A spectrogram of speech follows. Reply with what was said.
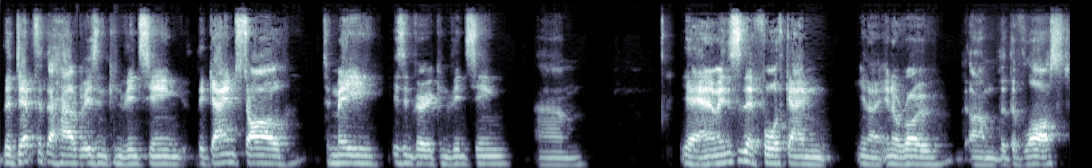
the depth that they have isn't convincing. The game style to me isn't very convincing. Um, yeah, I mean this is their fourth game, you know, in a row um, that they've lost,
